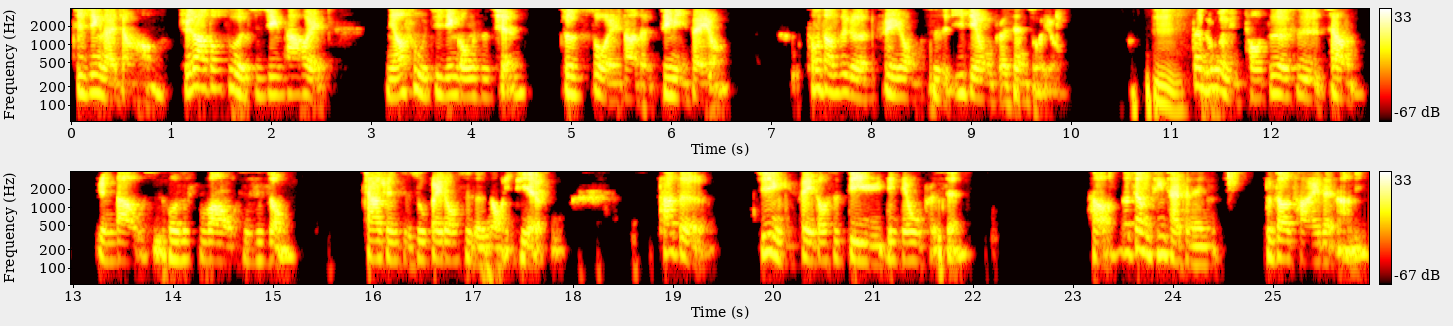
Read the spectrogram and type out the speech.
基金来讲，哈，绝大多数的基金它会。你要付基金公司钱，就是作为它的经理费用。通常这个费用是一点五 percent 左右。嗯，但如果你投资的是像元大五十或是富邦五十这种加权指数被动式的那种 ETF，它的经理费都是低于零点五 percent。好，那这样听起来可能不知道差异在哪里。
